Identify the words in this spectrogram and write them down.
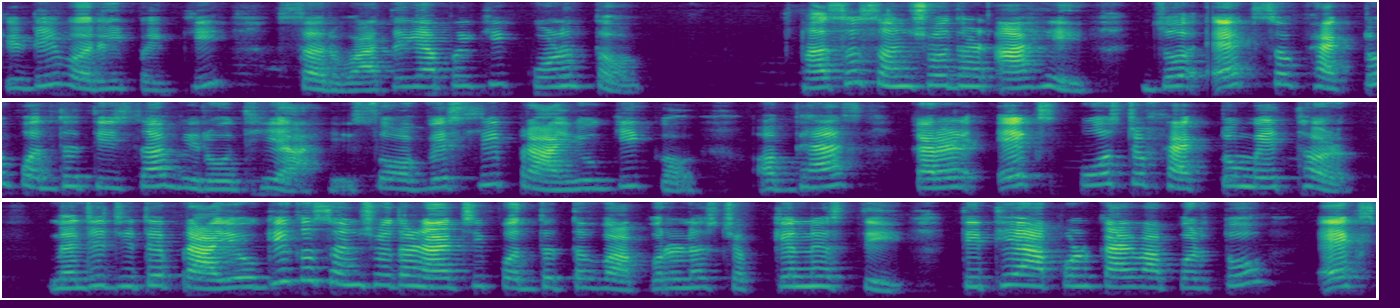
की डी वरीलपैकी सर्वात. यापैकी कोणतं? असं संशोधन आहे जो एक्स फॅक्टो पद्धतीचा विरोधी आहे. सो ऑब्विसली प्रायोगिक अभ्यास कारण एक्स पोस्ट फॅक्टो मेथड म्हणजे जिथे प्रायोगिक संशोधनाची पद्धत वापरणं शक्य नसते तिथे आपण काय वापरतो? एक्स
